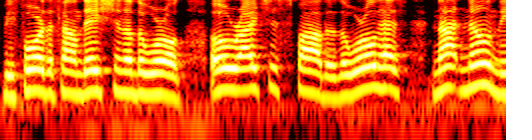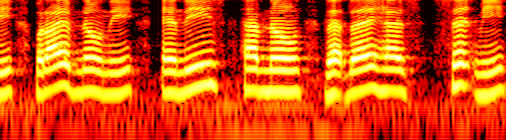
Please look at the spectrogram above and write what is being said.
before the foundation of the world. O righteous Father, the world has not known thee, but I have known thee, and these have known that they has sent me,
